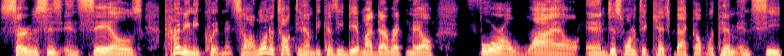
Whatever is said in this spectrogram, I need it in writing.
services and sells printing equipment. So I want to talk to him because he did my direct mail for a while and just wanted to catch back up with him and see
